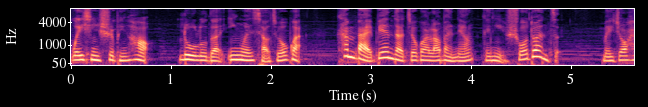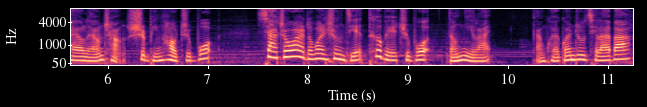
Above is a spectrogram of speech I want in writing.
微信视频号“露露的英文小酒馆”，看百遍的酒馆老板娘给你说段子。每周还有两场视频号直播， 下周二的万圣节特别直播等你来，赶快关注起来吧！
